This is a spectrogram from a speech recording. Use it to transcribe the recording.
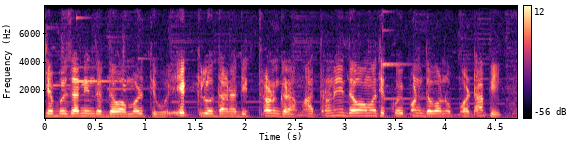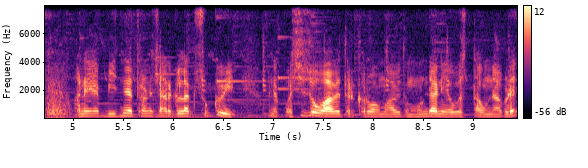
જે બજારની અંદર દવા મળતી હોય, એક કિલો દાણા દીઠ ત્રણ ગ્રામ. આ ત્રણેય દવામાંથી કોઈ પણ દવાનો પટ આપી અને બીજને ત્રણ ચાર કલાક સૂકવી અને પછી જો વાવેતર કરવામાં આવે તો મુંડાની અવસ્થાઓને આપણે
